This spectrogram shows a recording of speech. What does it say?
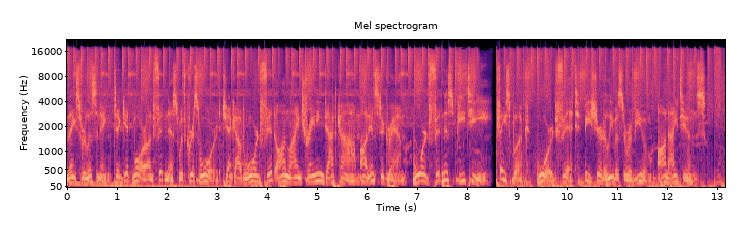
Thanks for listening. To get more on fitness with Chris Ward, check out wardfitonlinetraining.com on Instagram, Ward Fitness PT, Facebook, Ward Fit. Be sure to leave us a review on iTunes.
